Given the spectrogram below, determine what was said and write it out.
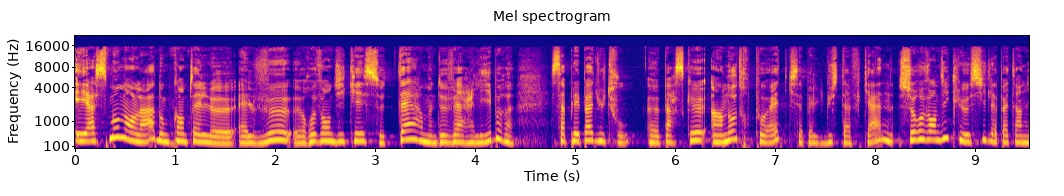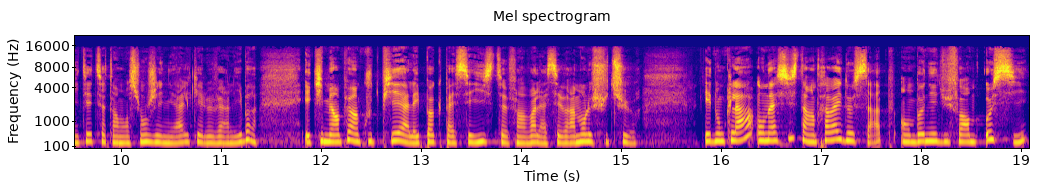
et à ce moment-là, donc quand elle, euh, veut euh, revendiquer ce terme de vers libre, ça plaît pas du tout, euh, parce qu'un autre poète qui s'appelle Gustave Kahn se revendique lui aussi de la paternité de cette invention géniale qui est le vers libre, et qui met un peu un coup de pied à l'époque passéiste. Enfin voilà, c'est vraiment le futur. Et donc là, on assiste à un travail de sape, en bonne et due forme aussi,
